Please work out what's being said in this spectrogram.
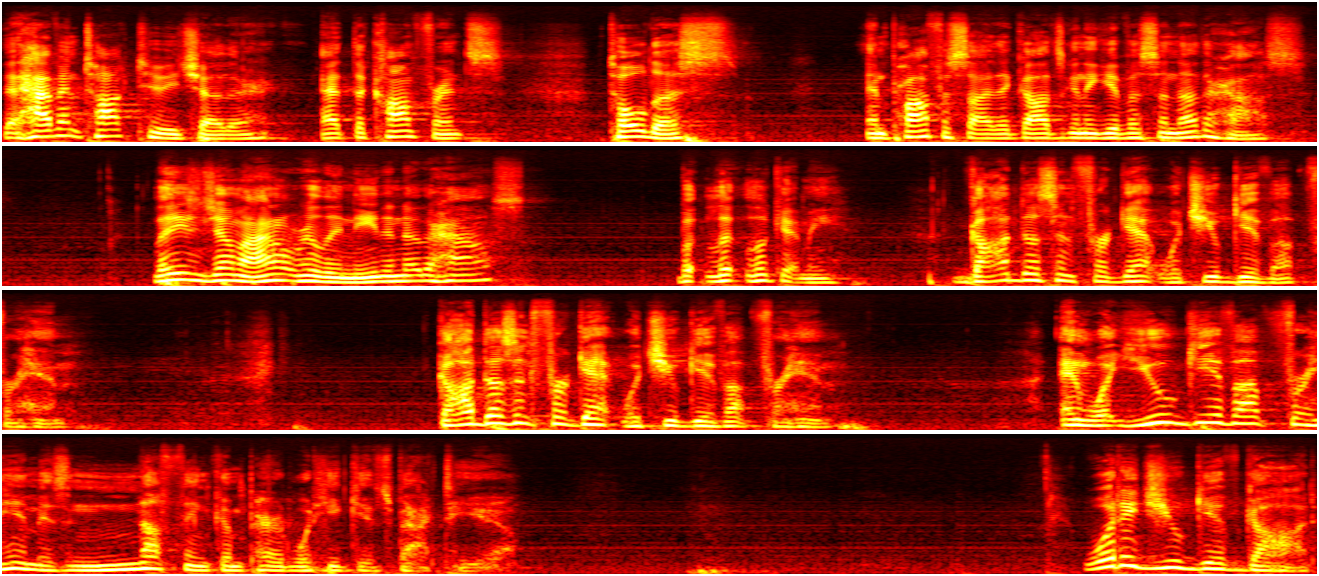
that haven't talked to each other at the conference told us and prophesy that God's going to give us another house. Ladies and gentlemen, I don't really need another house, but look at me. God doesn't forget what you give up for Him. God doesn't forget what you give up for Him. And what you give up for Him is nothing compared to what He gives back to you. What did you give God?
